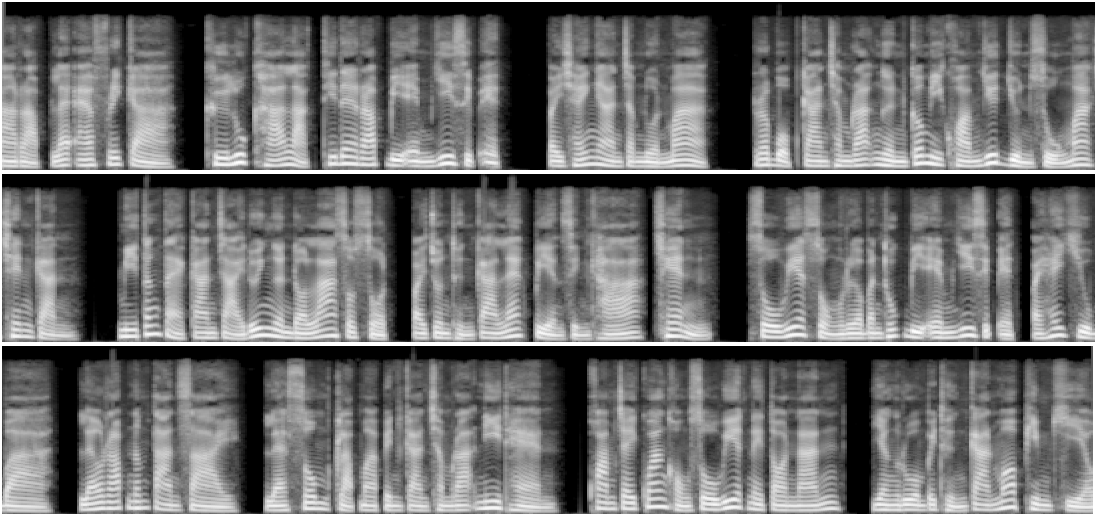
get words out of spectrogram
อาหรับและแอฟริกา คือลูกค้าหลักที่ได้รับ BM21 ไปใช้งานจำนวนมาก ระบบการชำระเงินก็มีความยืดหยุ่นสูงมากเช่นกัน มีตั้งแต่การจ่ายด้วยเงินดอลลาร์สดๆ ไปจนถึงการแลกเปลี่ยนสินค้า เช่น โซเวียตส่งเรือบรรทุก BM21 ไปให้คิวบา แล้วรับน้ำตาลทราย และส้มกลับมาเป็นการชำระหนี้แทน ความใจกว้างของโซเวียตในตอนนั้น ยังรวมไปถึงการมอบพิมพ์เขียว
